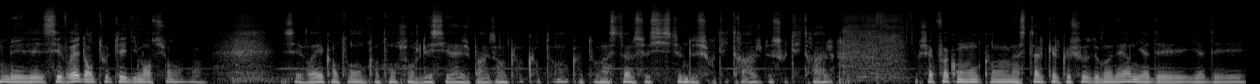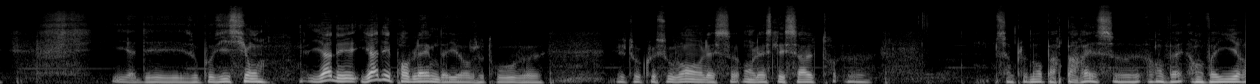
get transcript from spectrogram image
Mais c'est vrai dans toutes les dimensions. C'est vrai quand on, quand on change les sièges, par exemple, quand on, quand on installe ce système de surtitrage, de sous-titrage. Chaque fois qu'on installe quelque chose de moderne, il y a des, il y a des, il y a des oppositions. Il y a des, il y a des problèmes d'ailleurs, je trouve. Je trouve que souvent on laisse, on laisse les salles euh, simplement par paresse euh, envahir,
